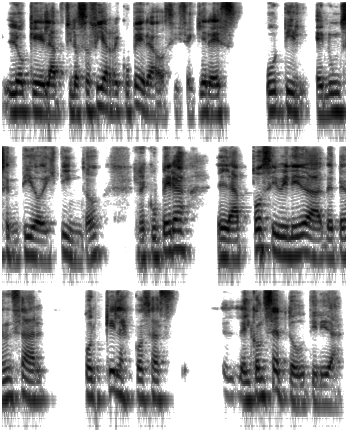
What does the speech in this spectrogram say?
Lo que la filosofía recupera, o si se quiere, es útil en un sentido distinto, recupera la posibilidad de pensar por qué las cosas, el concepto de utilidad,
